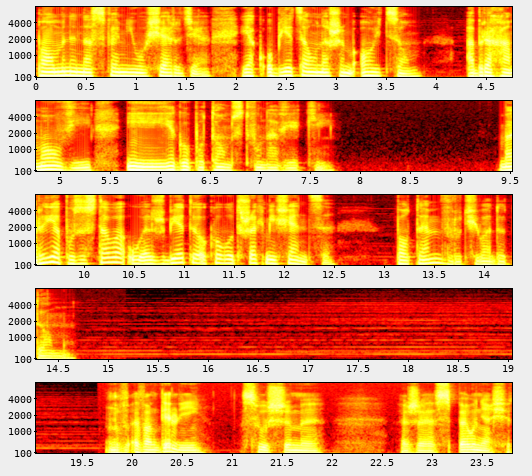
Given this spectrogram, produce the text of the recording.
pomny na swe miłosierdzie, jak obiecał naszym ojcom, Abrahamowi i jego potomstwu na wieki. Maryja pozostała u Elżbiety około trzech miesięcy – Potem wróciła do domu. W Ewangelii słyszymy, że spełnia się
